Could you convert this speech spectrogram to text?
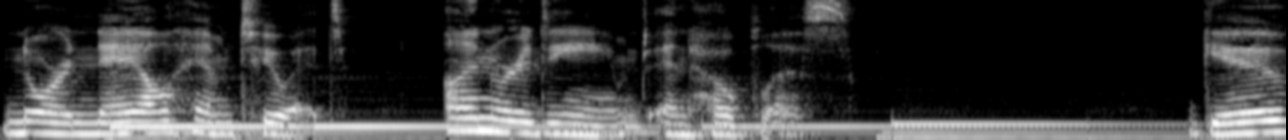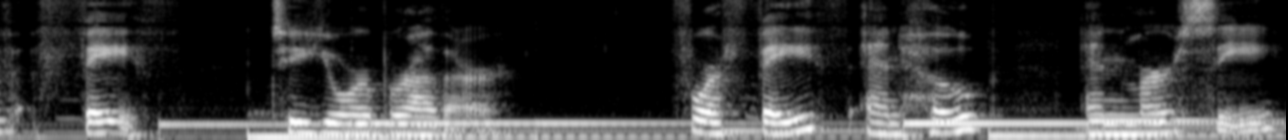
nor nail him to it unredeemed and hopeless. Give faith to your brother, for faith and hope and mercy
